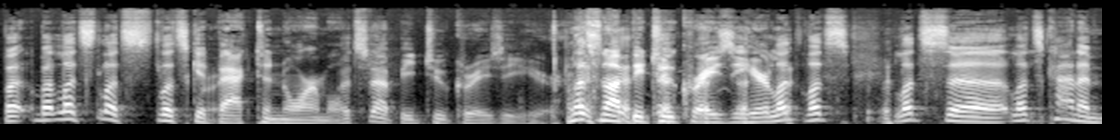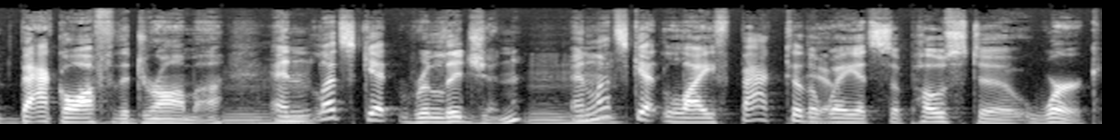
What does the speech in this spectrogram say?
but but let's let's let's get back to normal Let's not be too crazy here. let's not be too crazy here. Let, let's let's uh, let's kind of back off the drama and let's get religion and let's get life back to the Yeah. way it's supposed to work.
